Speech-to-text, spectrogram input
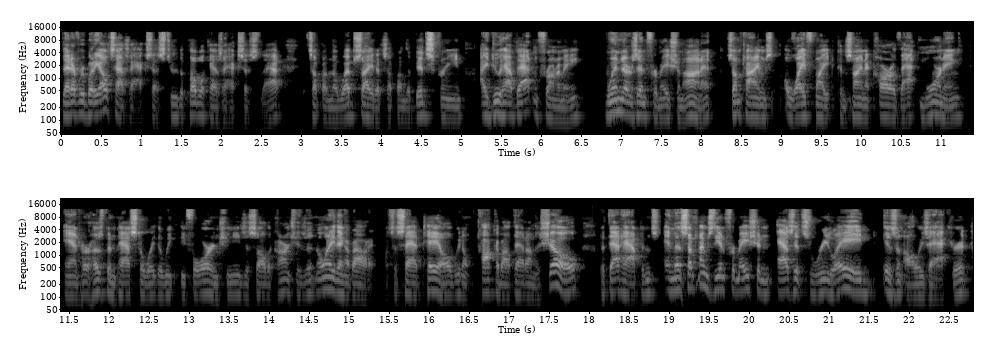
that everybody else has access to. The public has access to that. It's up on the website, it's up on the bid screen. I do have that in front of me when there's information on it. Sometimes a wife might consign a car that morning and her husband passed away the week before and she needs to sell the car and she doesn't know anything about it. It's a sad tale. We don't talk about that on the show, but that happens. And then sometimes the information as it's relayed isn't always accurate.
